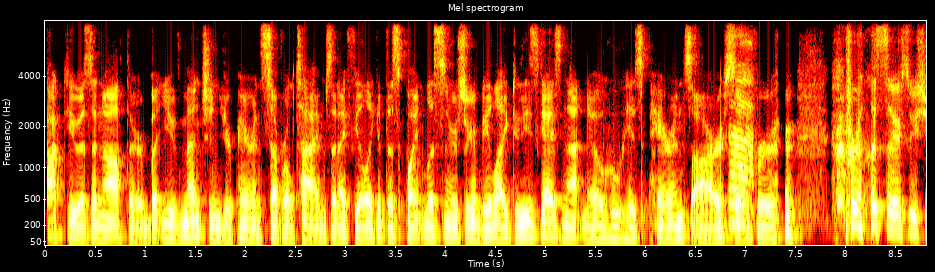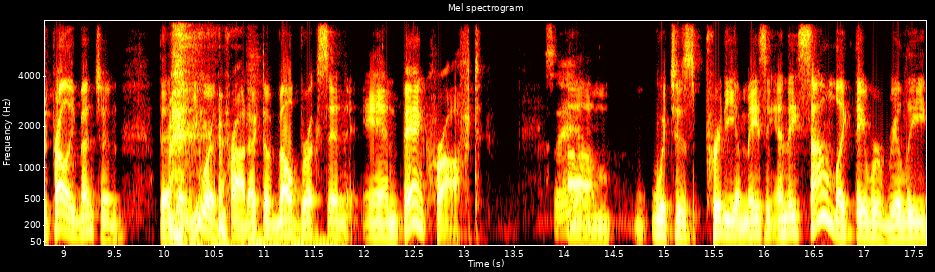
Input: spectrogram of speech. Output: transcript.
talk to you as an author. But you've mentioned your parents several times, and I feel like at this point, listeners are going to be like, "Do these guys not know who his parents are?" So ah. for for listeners, we should probably mention that, that you are the product of Mel Brooks and Anne Bancroft. Um, which is pretty amazing. And they sound like they were really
